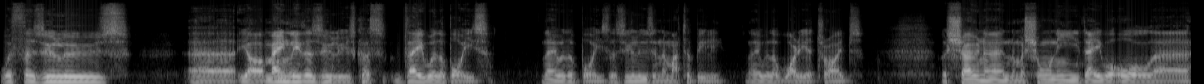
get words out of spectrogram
with the Zulus. Uh, yeah, mainly the Zulus because they were the boys. They were the boys, the Zulus and the Matabele. They were the warrior tribes. The Shona and the Mashona, they were all uh,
